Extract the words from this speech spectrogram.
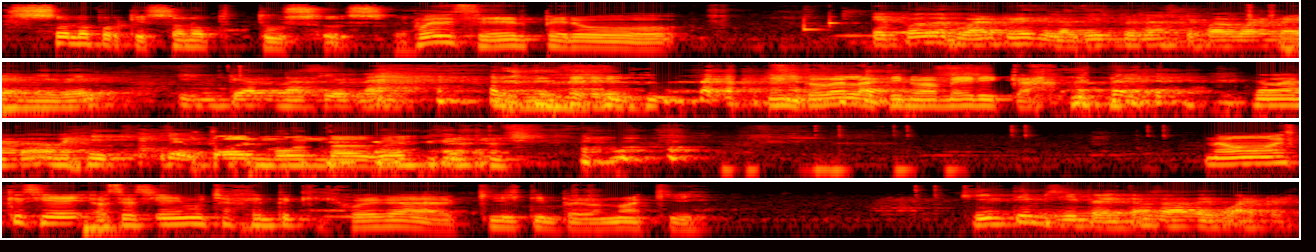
Solo porque son obtusos. güey. Puede ser, pero... Te puedo jugar eres de las 10 personas que juegan Warcraft a nivel internacional. En toda Latinoamérica. no, en todo México. Todo el mundo, güey. No, es que sí hay, o sea, sí hay mucha gente que juega Kill Team, pero no aquí. Kill Team sí, pero estamos hablando de Warcraft.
